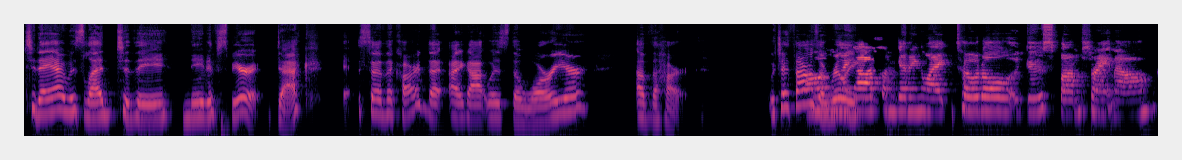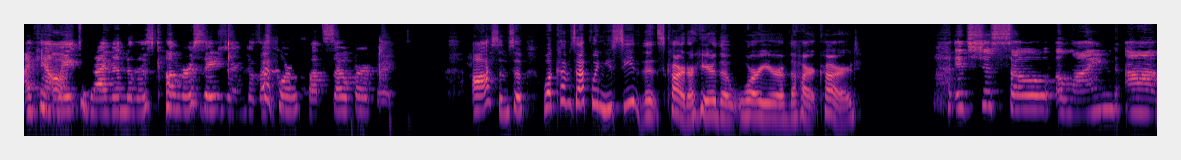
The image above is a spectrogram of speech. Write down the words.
today I was led to the Native Spirit deck. Eh, so the card that I got was the Warrior of the Heart, which I thought was oh a really. Oh my gosh, I'm getting like total goosebumps right now. I can't oh. wait to dive into this conversation because, of course, that's so perfect. Awesome. So, what comes up when you see this card or hear the Warrior of the Heart card? It's just so aligned. Um,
